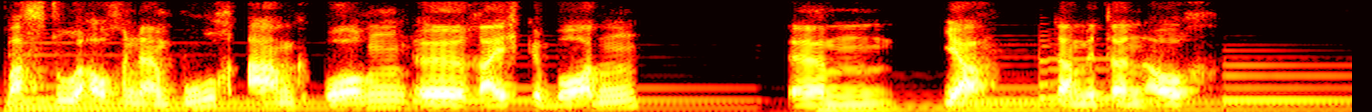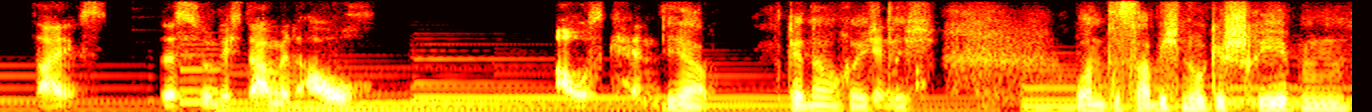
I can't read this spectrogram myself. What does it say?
was du auch in deinem Buch Arm geboren, äh, reich geworden, ähm, ja, damit dann auch zeigst, dass du dich damit auch auskennst. Ja, genau, richtig. Genau. Und das habe ich nur geschrieben,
